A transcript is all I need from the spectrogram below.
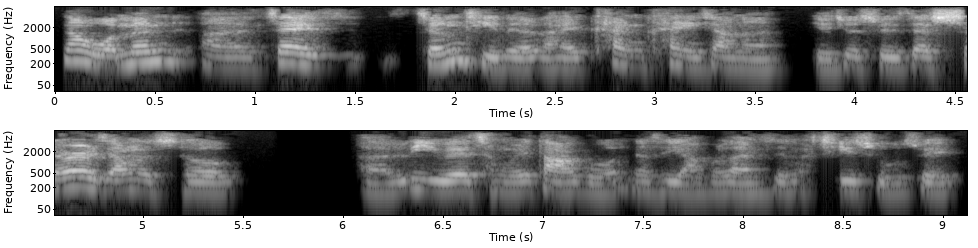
那我们呃，在整体的来看看一下呢，也就是在十二章的时候，呃，立约成为大国，那是亚伯兰是七十五岁。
